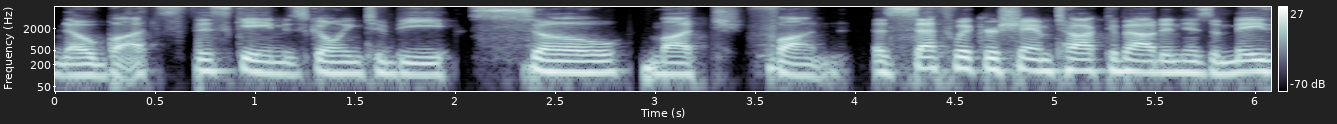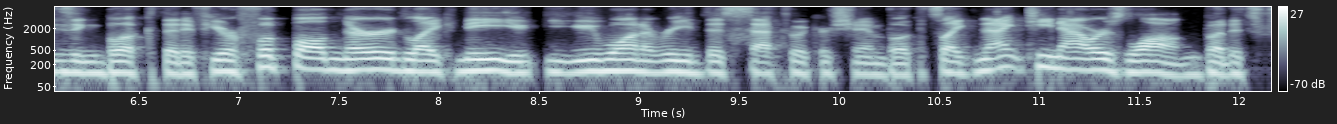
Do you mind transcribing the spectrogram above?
no buts. This game is going to be so much fun. As Seth Wickersham talked about in his amazing book, that if you're a football nerd like me, you, you want to read this Seth Wickersham book. It's like 19 hours long, but it's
